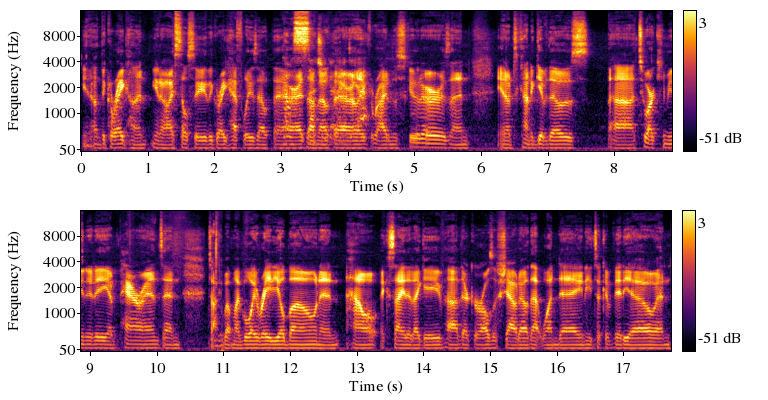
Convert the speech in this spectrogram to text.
you know the Greg Hunt you know I still see the Greg Heffleys out there as I'm out there idea. like riding the scooters and you know to kind of give those uh, to our community and parents and talk about my boy Radio Bone and how excited I gave uh, their girls a shout out that one day and he took a video and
